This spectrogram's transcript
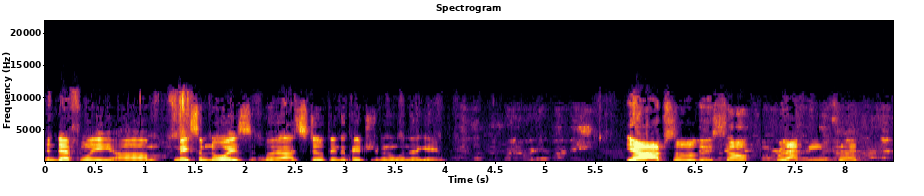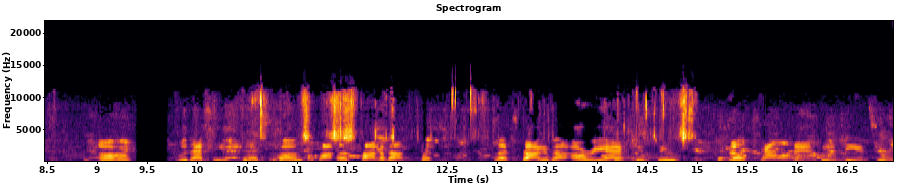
and definitely um, make some noise. But I still think the Patriots are going to win that game. Yeah, absolutely. So, with that being said, uh, with that being said, uh, let's, talk, let's talk about let's talk about our reaction to Bill Callahan being the interim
